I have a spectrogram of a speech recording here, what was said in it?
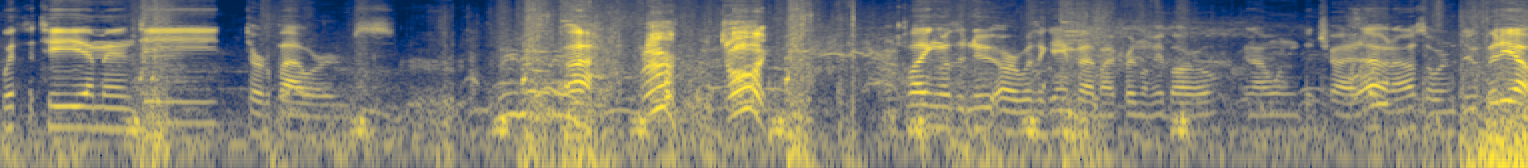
with the TMNT turtle powers. Ah, I'm playing with a new or with a gamepad my friend let me borrow, and I wanted to try it out, and I also wanted to do a video.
